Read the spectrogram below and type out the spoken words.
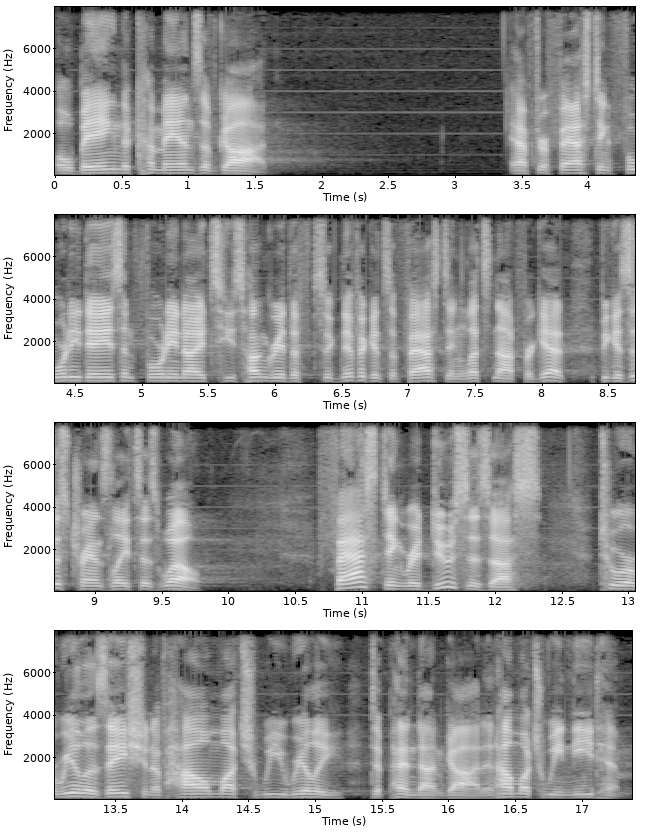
obeying the commands of God. After fasting 40 days and 40 nights, he's hungry. The significance of fasting, let's not forget, because this translates as well. Fasting reduces us to a realization of how much we really depend on God and how much we need Him.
